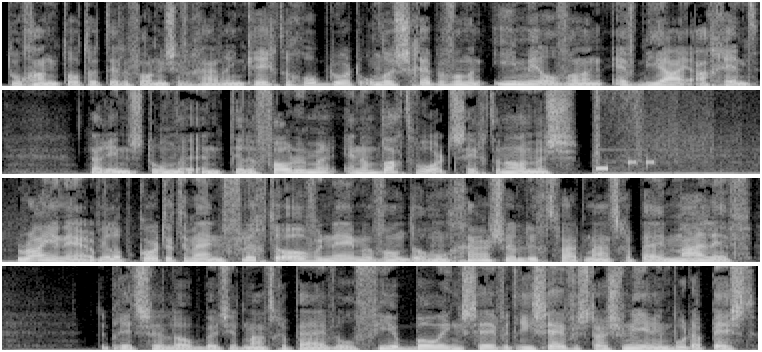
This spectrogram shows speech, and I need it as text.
Toegang tot de telefonische vergadering kreeg de groep door het onderscheppen van een e-mail van een FBI-agent. Daarin stonden een telefoonnummer en een wachtwoord, zegt Anonymous. Ryanair wil op korte termijn vluchten overnemen van de Hongaarse luchtvaartmaatschappij Malev. De Britse low-budgetmaatschappij wil vier Boeing 737 stationeren in Budapest.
